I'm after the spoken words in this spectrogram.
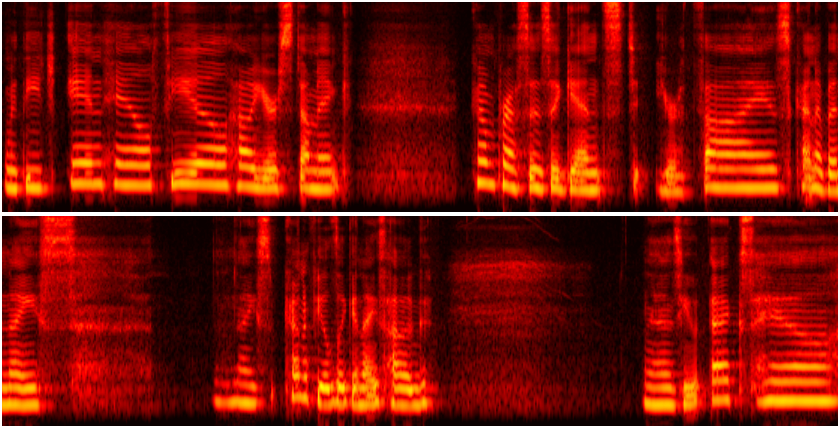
With each inhale, feel how your stomach compresses against your thighs. Kind of a nice, nice, kind of feels like a nice hug. as you exhale,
